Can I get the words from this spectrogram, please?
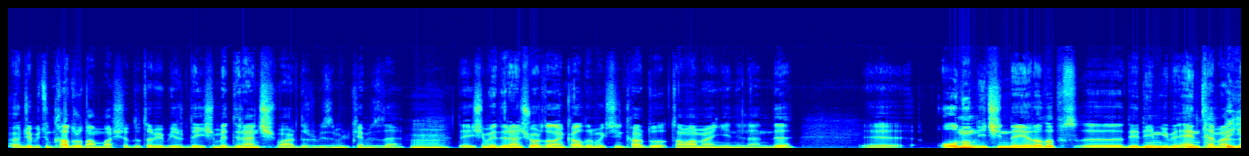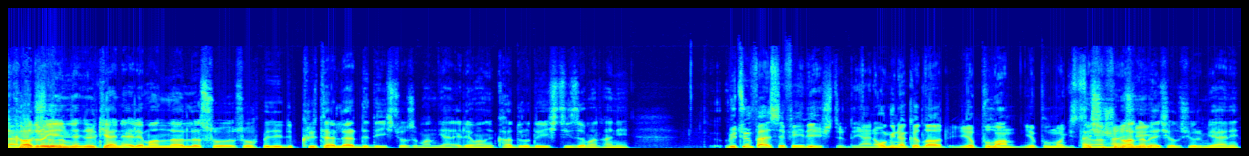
Önce bütün kadrodan başladı. Tabii bir değişime direnç vardır bizim ülkemizde. Değişime direnç ortadan kaldırmak için kadro tamamen yenilendi. Ee, onun içinde yer alıp e, dediğim gibi en temelden Peki kadro başladım. yenilenirken elemanlarla so- sohbet edip kriterler de değişti o zaman. Yani eleman kadro değiştiği zaman hani Bütün felsefeyi değiştirdi. Yani o güne kadar yapılan, yapılmak istenen şimdi her şunu şeyi... anlamaya çalışıyorum. Yani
